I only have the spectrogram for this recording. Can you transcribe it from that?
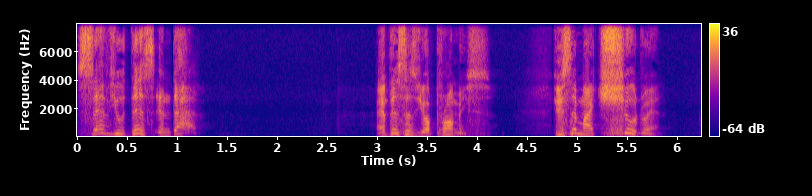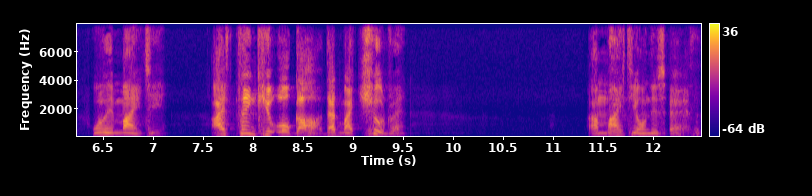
serve you this and that. And this is your promise. You said, My children will be mighty. I thank you, oh God, that my children are mighty on this earth.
